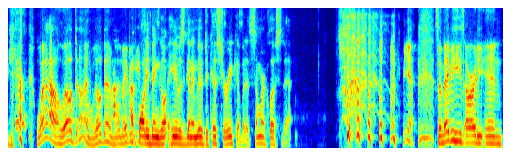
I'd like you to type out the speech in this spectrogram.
Yeah. Wow. Well done. Well done. Well, maybe I, I thought he'd been go- he was going to move to Costa Rica, but it's somewhere close to that. yeah. So maybe he's already in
